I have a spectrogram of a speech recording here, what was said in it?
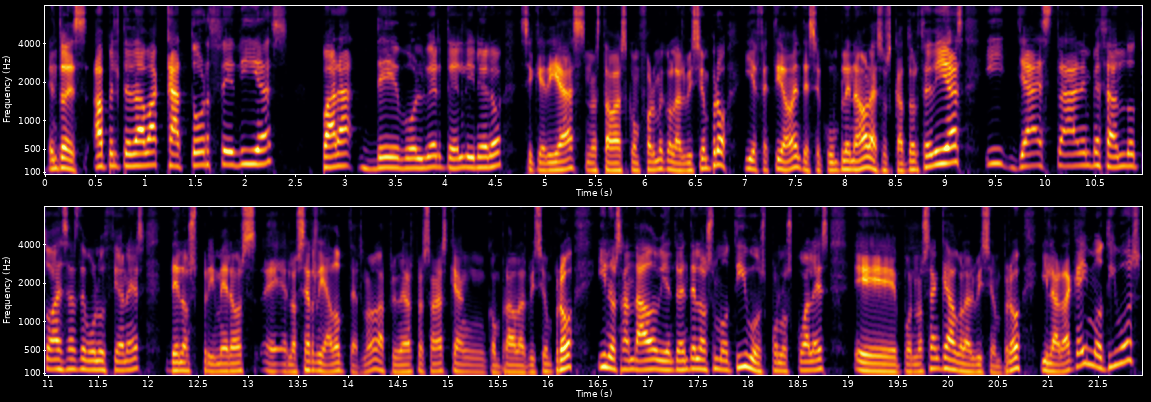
Entonces, Apple te daba 14 días para devolverte el dinero si querías, no estabas conforme con las Vision Pro. Y efectivamente, se cumplen ahora esos 14 días y ya están empezando todas esas devoluciones de los primeros, eh, los early adopters, ¿no? Las primeras personas que han comprado las Vision Pro y nos han dado, evidentemente, los motivos por los cuales eh, pues no se han quedado con las Vision Pro. Y la verdad que hay motivos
